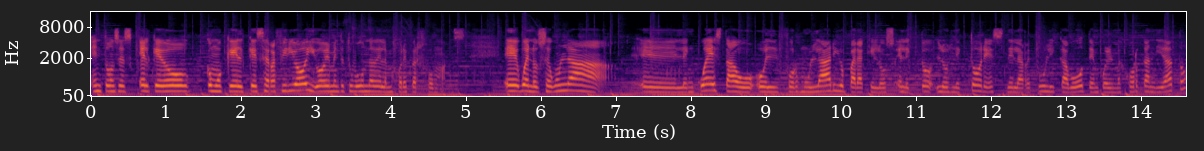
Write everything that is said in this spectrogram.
Entonces él quedó como que el que se refirió y obviamente tuvo una de las mejores performances. Eh, bueno, según la, eh, la encuesta o, el formulario para que los, los lectores de la República voten por el mejor candidato,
